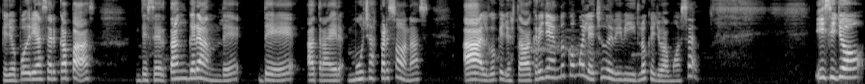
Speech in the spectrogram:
que yo podría ser capaz de ser tan grande, de atraer muchas personas a algo que yo estaba creyendo, como el hecho de vivir lo que yo amo hacer. Y si yo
